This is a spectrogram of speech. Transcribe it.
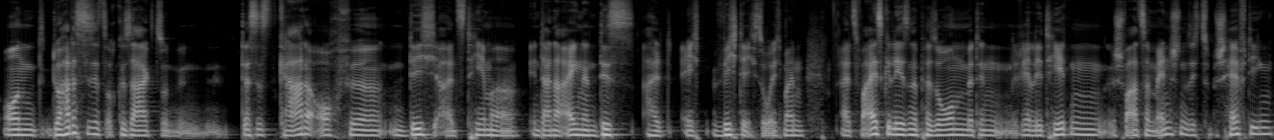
Und du hattest es jetzt auch gesagt, so, das ist gerade auch für dich als Thema in deiner eigenen Dis halt echt wichtig. So, ich meine, als weißgelesene Person mit den Realitäten schwarzer Menschen sich zu beschäftigen,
